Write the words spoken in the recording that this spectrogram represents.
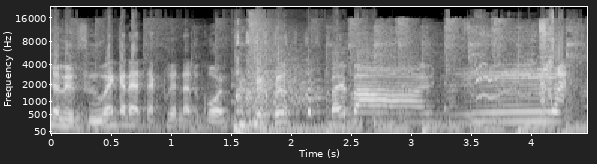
อย่าลืมซื้อแว่นกันแดดแจกเพื่อนนะทุกคนบ๊ายบาย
